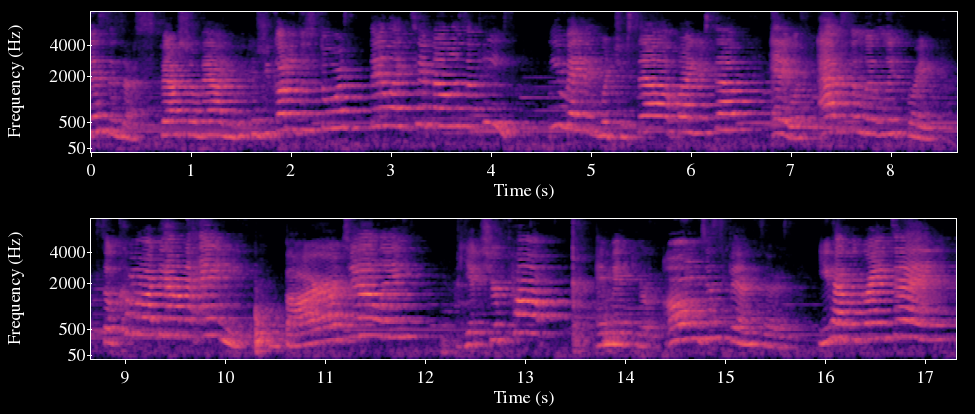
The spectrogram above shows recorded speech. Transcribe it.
this is a special value because you go to the stores, they're like $10 a piece. You made it with yourself, by yourself, and it was absolutely free. So come on down to Amy's, buy our jellies, get your pump, and make your own dispensers. You have a great day.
